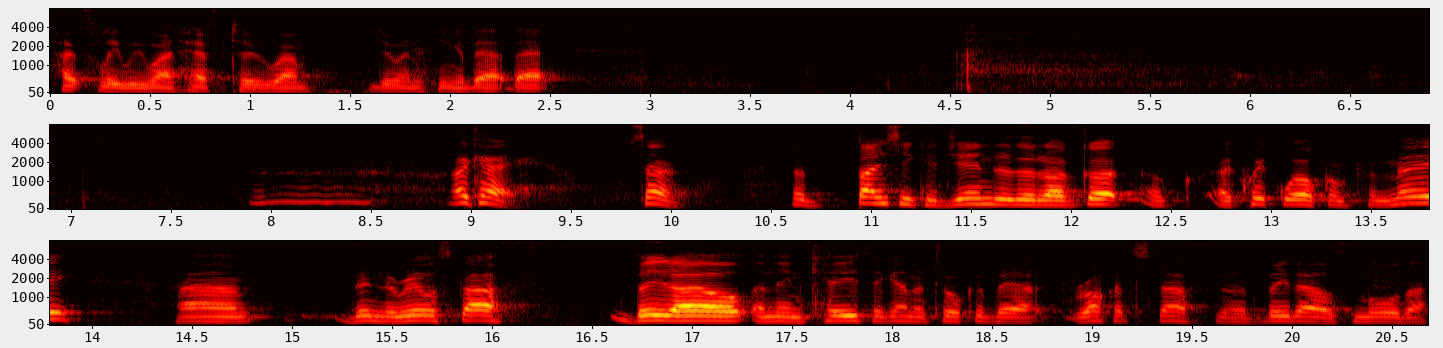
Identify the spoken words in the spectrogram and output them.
Hopefully we won't have to um, do anything about that. Uh, okay, so the basic agenda that I've got, a, a quick welcome from me, um, then the real stuff, Bdale and then Keith are going to talk about rocket stuff. Uh, Bdale's more the,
